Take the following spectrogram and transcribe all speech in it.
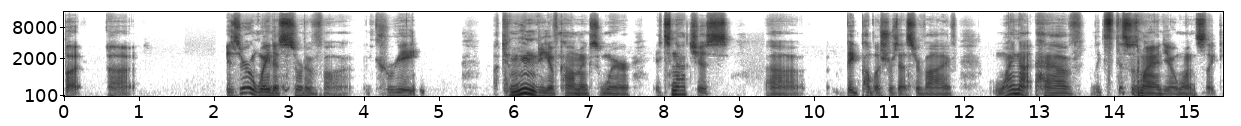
but uh, is there a way to sort of uh, create a community of comics where it's not just uh, big publishers that survive? Why not have like this was my idea once, like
